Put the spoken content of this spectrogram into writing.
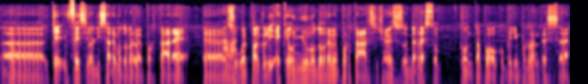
eh, che il Festival di Sanremo dovrebbe portare eh, Avanti. su quel palco lì e che ognuno dovrebbe portarsi, cioè nel senso del resto conta poco, poi l'importante è essere,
